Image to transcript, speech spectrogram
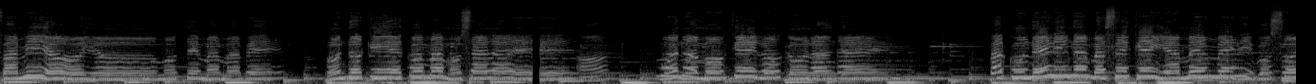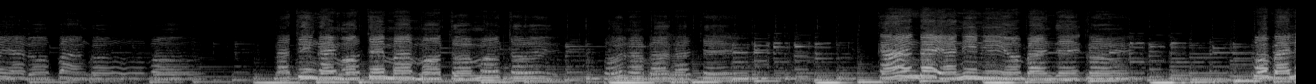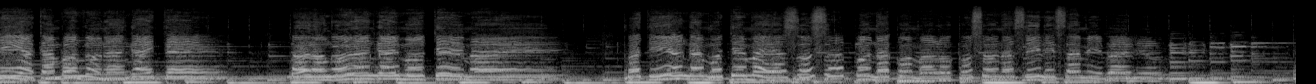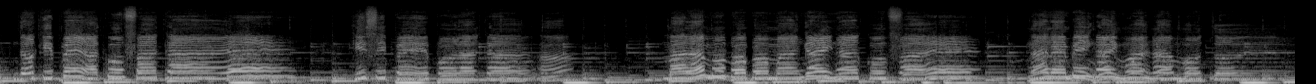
Famille oyo motema mabe. Pondoki ekoma mosala e mwana moke lokola ngai bakundelinga maseke ya meme liboso ya lopango bo. Bati ngai motema motomoto mpo na bala te. Kanda ya nini yo bandeko? Mpo baliaka mbongo na ngai te balongola ngai motema e. Batiyanga motema ya soso mpo na koma lokoso nasilisa mibalio ndoki mpe akufaka e. Kisi mpe epolaka. Malamu boboma ngai nakufa e. Nalembi ngai mwana moto e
